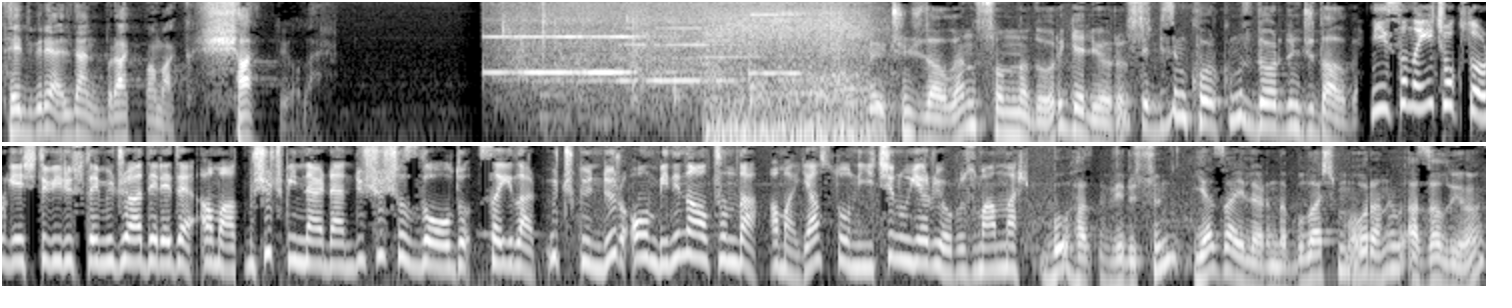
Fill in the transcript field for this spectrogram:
Tedbiri elden bırakmamak şart diyorlar. Ve üçüncü dalganın sonuna doğru geliyoruz. İşte bizim korkumuz dördüncü dalga. Nisan ayı çok zor geçti virüsle mücadelede ama 63 binlerden düşüş hızlı oldu. Sayılar 3 gündür 10 binin altında ama yaz sonu için uyarıyor uzmanlar. Bu virüsün yaz aylarında bulaşma oranı azalıyor.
